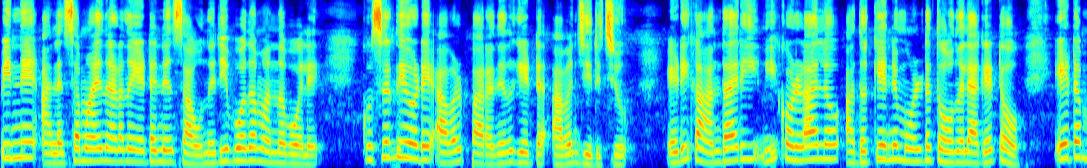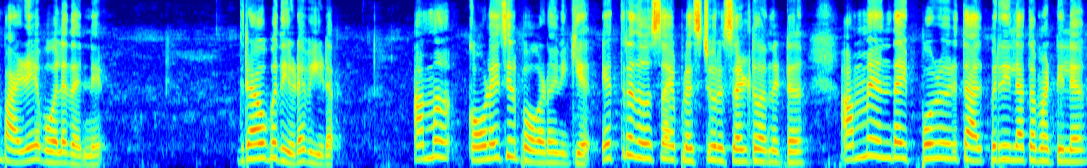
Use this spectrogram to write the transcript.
പിന്നെ അലസമായി നടന്ന ഏട്ടന് സൗന്ദര്യബോധം വന്ന പോലെ കുസൃതിയോടെ അവൾ പറഞ്ഞത് കേട്ട് അവൻ ചിരിച്ചു. എടി കാന്താരി നീ കൊള്ളാലോ. അതൊക്കെ എന്റെ മോളുടെ തോന്നലാ കേട്ടോ. ഏട്ടൻ പഴയ പോലെ തന്നെ. ദ്രൗപതിയുടെ വീട്. അമ്മ കോളേജിൽ പോകണം എനിക്ക്? എത്ര ദിവസമായി പ്ലസ് ടു റിസൾട്ട് വന്നിട്ട്? അമ്മ എന്താ ഇപ്പോഴും ഒരു താല്പര്യമില്ലാത്ത മട്ടിൽ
